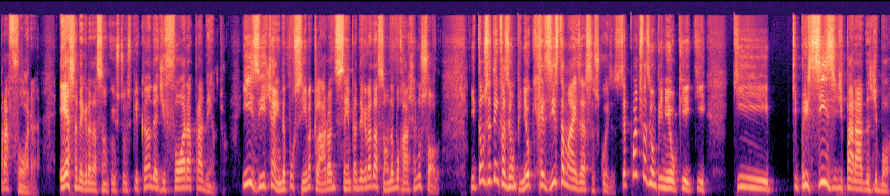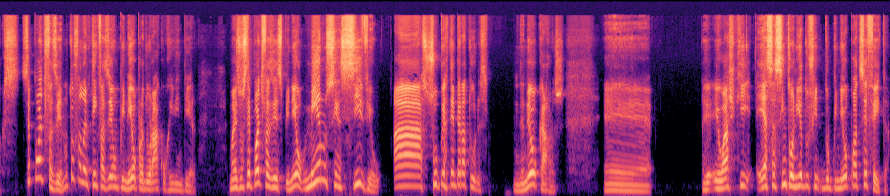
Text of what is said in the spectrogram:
para fora. Essa degradação que eu estou explicando é de fora para dentro. E existe ainda por cima, claro, a de sempre a degradação da borracha no solo. Então você tem que fazer um pneu que resista mais a essas coisas. Você pode fazer um pneu que, que, que, que precise de paradas de box. Você pode fazer. Não estou falando que tem que fazer um pneu para durar a corrida inteira. Mas você pode fazer esse pneu menos sensível a super temperaturas. Entendeu, Carlos? É, eu acho que essa sintonia do, do pneu pode ser feita.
